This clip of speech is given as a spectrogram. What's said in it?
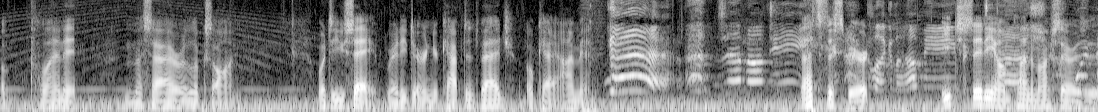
of planet Messiah looks on. What do you say? Ready to earn your captain's badge? Okay, I'm in. That's the spirit. Each city on planet Mars has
